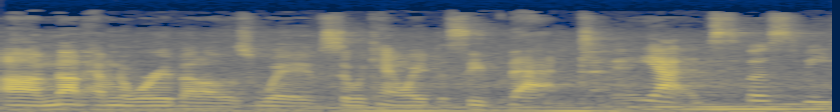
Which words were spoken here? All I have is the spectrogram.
um, not having to worry about all those waves. So we can't wait to see that. yeah, it's supposed to be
